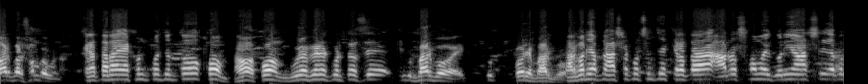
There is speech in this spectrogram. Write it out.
বারবার সম্ভাবনা ক্রেতারা এখন পর্যন্ত কম? হ্যাঁ কম। ঘোরাফেরা করতেছে কিন্তু বাড়বো একটু পরে বাড়বো। তার মানে আপনি আশা করছেন যে ক্রেতা আরও সময় গনিয়ে আসে এবং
